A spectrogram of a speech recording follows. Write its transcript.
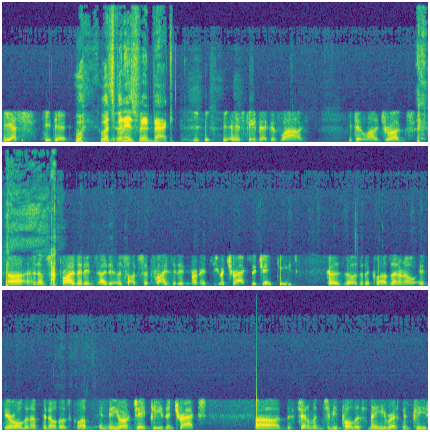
Yes, he did. What's you been know, his feedback? his feedback is wow you did a lot of drugs, uh, and I'm surprised I didn't. I I'm surprised I didn't run into your tracks at JP's. because those are the clubs. I don't know if you're old enough to know those clubs in New York. JP's and Tracks. Uh, this gentleman Jimmy Pullis, may he rest in peace.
